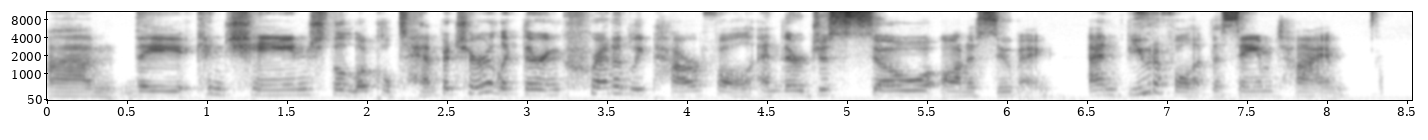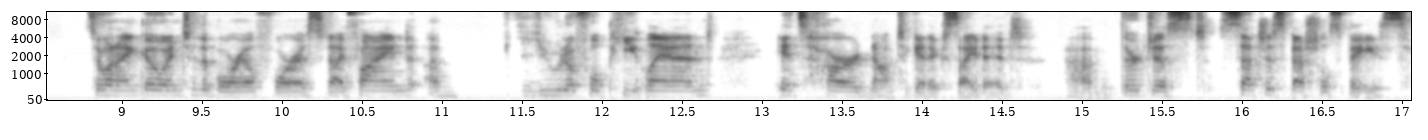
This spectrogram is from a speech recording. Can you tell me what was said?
Um, they can change the local temperature. Like they're incredibly powerful, and they're just so unassuming and beautiful at the same time. So when I go into the boreal forest, I find a beautiful peatland. It's hard not to get excited. Um, they're just such a special space.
